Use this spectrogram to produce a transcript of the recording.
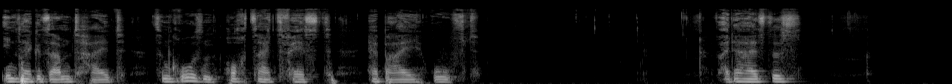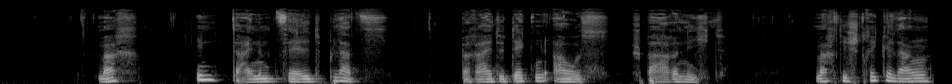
in der Gesamtheit zum großen Hochzeitsfest herbeiruft. Weiter heißt es, mach in deinem Zelt Platz, bereite Decken aus, spare nicht. Mach die Stricke lang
